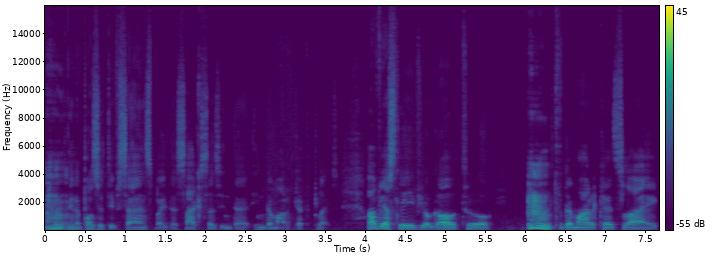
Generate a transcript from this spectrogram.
in a positive sense by the success in the in the marketplace. Obviously, if you go to to the markets like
